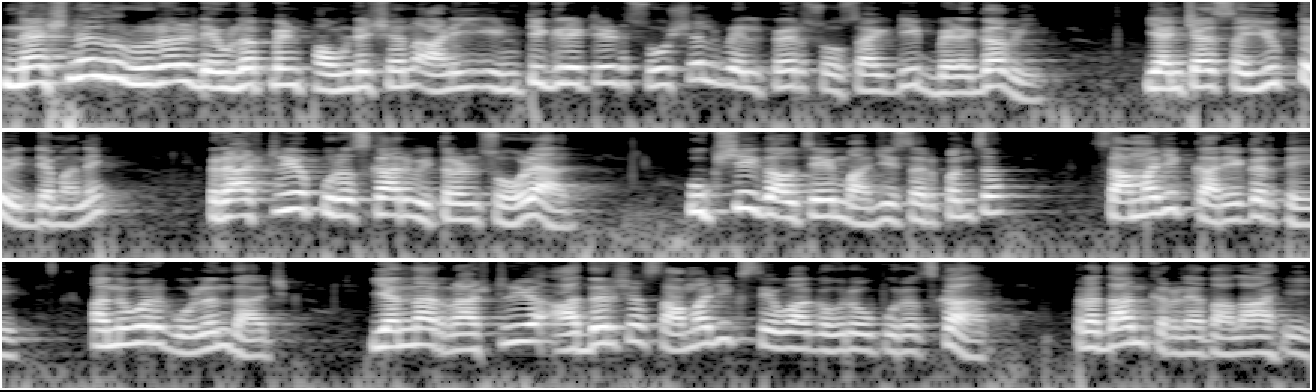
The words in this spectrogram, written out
नॅशनल रुरल डेव्हलपमेंट फाउंडेशन आणि integrated social welfare society Belagavi यांच्या संयुक्त विद्यमाने राष्ट्रीय पुरस्कार वितरण सोहळ्यात उक्षी गावचे माजी सरपंच सामाजिक कार्यकर्ते अनवर गोलंदाज यांना राष्ट्रीय आदर्श सामाजिक सेवा गौरव पुरस्कार प्रदान करण्यात आला आहे.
